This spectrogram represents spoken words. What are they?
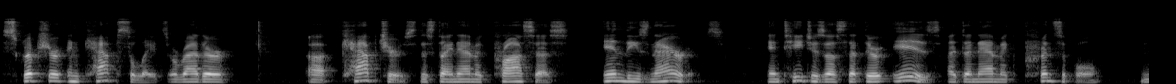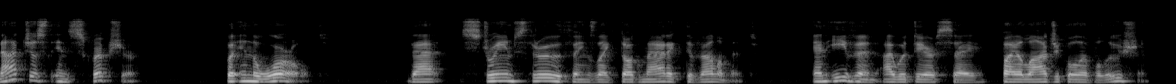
Scripture encapsulates, or rather, uh, captures this dynamic process in these narratives and teaches us that there is a dynamic principle, not just in Scripture, but in the world that streams through things like dogmatic development and even, I would dare say, biological evolution.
